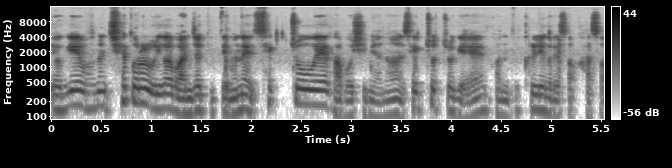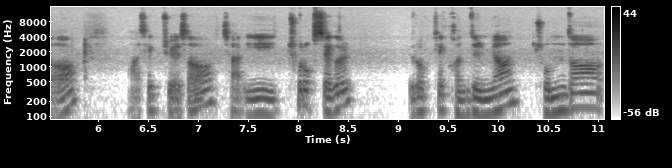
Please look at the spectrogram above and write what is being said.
여기에 보면 채도를 우리가 만졌기 때문에 색조에 가보시면은 색조 쪽에 건드 클릭을 해서 가서 아, 색조에서 자, 이 초록색을 이렇게 건들면 좀 더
